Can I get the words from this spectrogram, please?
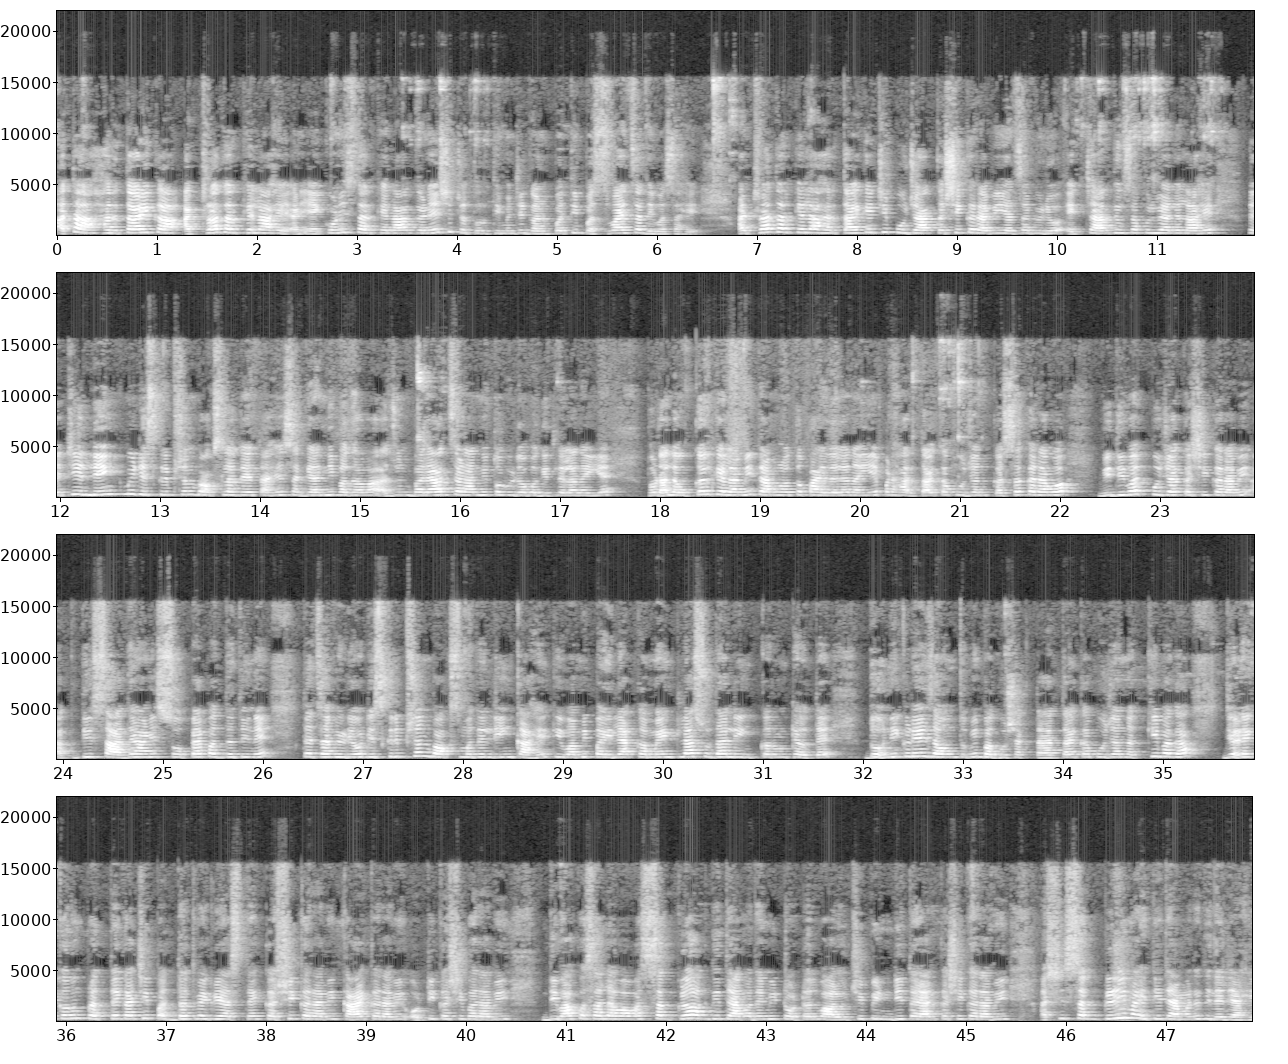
आता हरताळिका अठरा तारखेला आहे आणि एकोणीस तारखेला गणेश चतुर्थी म्हणजे गणपती बसवायचा दिवस आहे. अठरा तारखेला हरताळकेची पूजा कशी करावी याचा व्हिडिओ एक चार दिवसापूर्वी आलेला आहे. त्याची लिंक मी डिस्क्रिप्शन बॉक्सला देत आहे. सगळ्यांनी बघावा. अजून बऱ्याच जणांनी तो व्हिडिओ बघितलेला नाहीये. थोडा लवकर केला मी त्यामुळे तो पाहिलेला नाहीये. पण हरताळका पूजन कसं करावं विधिवत पूजा कशी करावी अगदी साध्या आणि सोप्या पद्धतीने त्याचा व्हिडिओ डिस्क्रिप्शन बॉक्समध्ये लिंक आहे. किंवा मी पहिल्या कमेंटला सुद्धा लिंक करून ठेवते. दोन्हीकडे जाऊन तुम्ही बघू शकता. हरताळका पूजा नक्की बघा. जेणेकरून प्रत्येकाची पद्धत वेगळी असते. कशी करावी काय करावी ओटी कशी भरावी दिवा कसा लावावा सगळं अगदी त्यामध्ये मी टोटल वाळूची पिंडी तयार कशी करावी अशी सगळी माहिती त्यामध्ये दिलेली आहे.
